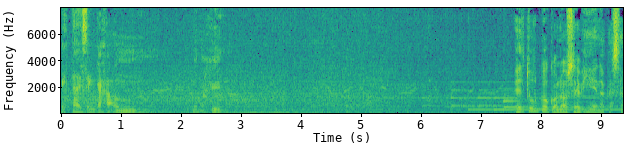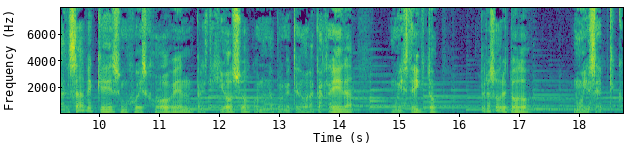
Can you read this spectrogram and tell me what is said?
Está desencajado. Mm, me imagino. El turco conoce bien a Casal, sabe que es un juez joven, prestigioso, con una prometedora carrera, muy estricto, pero sobre todo muy escéptico.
